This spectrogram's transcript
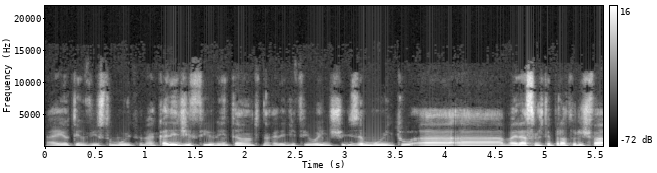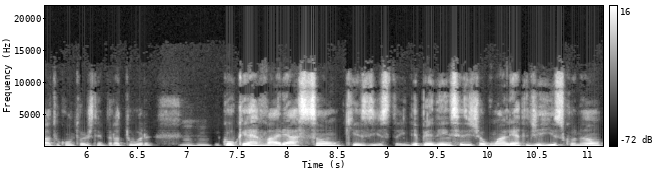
Aí eu tenho visto muito. Na cadeia de frio, nem tanto. Na cadeia de frio, a gente utiliza muito a, a variação de temperatura de fato, o controle de temperatura. Uhum. E qualquer variação que exista, independente se existe algum alerta de risco ou não,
